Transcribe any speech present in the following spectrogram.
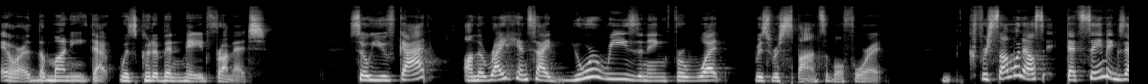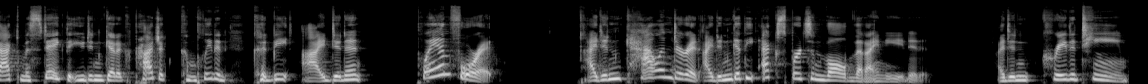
or the money that was could have been made from it. So you've got on the right hand side your reasoning for what was responsible for it. For someone else, that same exact mistake that you didn't get a project completed could be I didn't plan for it. I didn't calendar it. I didn't get the experts involved that I needed. I didn't create a team.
